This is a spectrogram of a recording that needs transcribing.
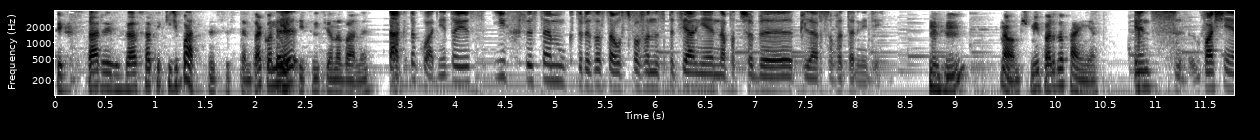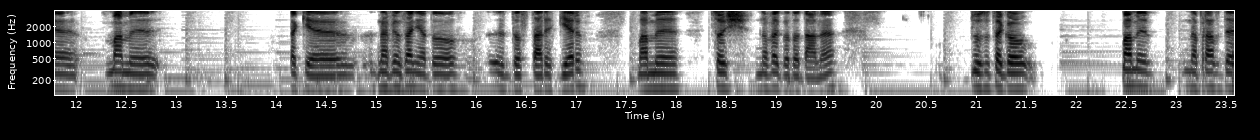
tych starych zasad jakiś własny system, tak? On nie jest licencjonowany. Tak, dokładnie. To jest ich system, który został stworzony specjalnie na potrzeby Pillars of Eternity. Mhm. No, brzmi bardzo fajnie. Więc właśnie mamy takie nawiązania do, do starych gier. Mamy coś nowego dodane. Plus do tego mamy naprawdę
